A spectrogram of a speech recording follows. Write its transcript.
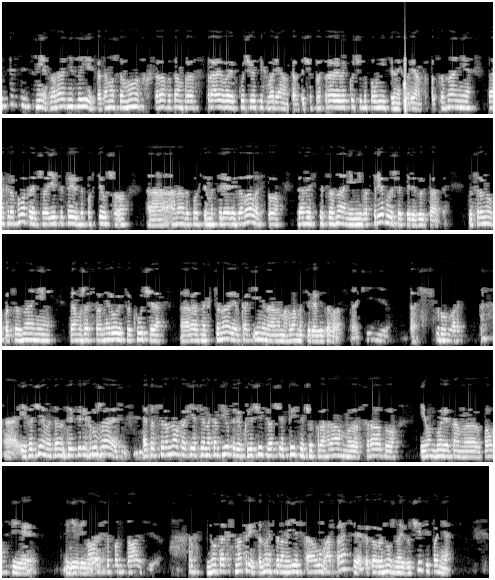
Нет, но разница есть, потому что мозг сразу там простраивает кучу этих вариантов, еще простраивает кучу дополнительных вариантов. Подсознание так работает, что если ты допустил, что э, она, допустим, материализовалась, то даже если ты сознанием не востребуешь эти результаты, то все равно в подсознании там уже сформируется куча э, разных сценариев, как именно она могла материализоваться. Так і є. Так і буває. А, И зачем это ты перегружаешь? Это все равно, как если на компьютере включить вообще тысячу программ э, сразу, и он будет там э, ползти еле Знаєш, це фантазія. Ну так смотри, с одной стороны есть аум артасия, которую нужно изучить и понять.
